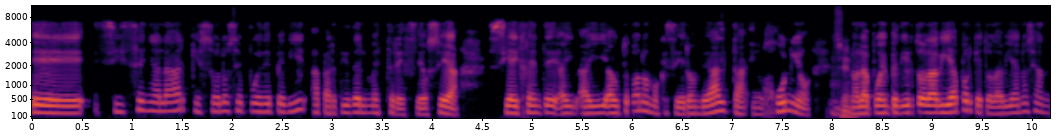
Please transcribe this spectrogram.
Eh, sí señalar que solo se puede pedir a partir del mes 13, o sea, si hay gente, hay, hay autónomos que se dieron de alta en junio, no la pueden pedir todavía porque todavía no, se han,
